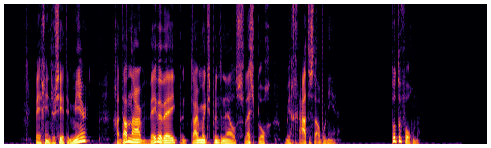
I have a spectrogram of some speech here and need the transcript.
Ben je geïnteresseerd in meer? Ga dan naar www.timewix.nl/blog om je gratis te abonneren. Tot de volgende.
